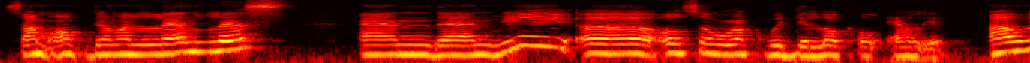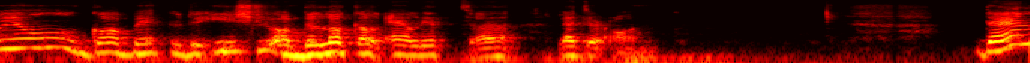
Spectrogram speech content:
Some of them are landless. And then we uh, also work with the local elite. I will go back to the issue of the local elite uh, later on. Then,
